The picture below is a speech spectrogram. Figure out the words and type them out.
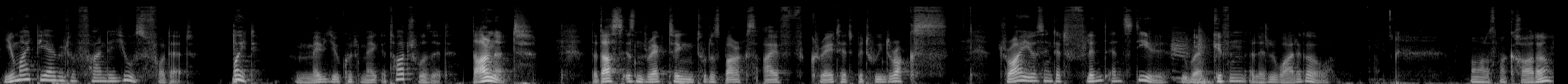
You might be able to find a use for that. Wait, maybe you could make a torch with it. Darn it! The dust isn't reacting to the sparks I've created between the rocks. Try using that flint and steel you were given a little while ago. Machen wir das mal gerade.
